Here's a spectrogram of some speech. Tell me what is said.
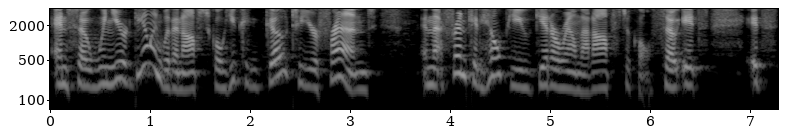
And so when you're dealing with an obstacle, you can go to your friend, and that friend can help you get around that obstacle. So it's, it's,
